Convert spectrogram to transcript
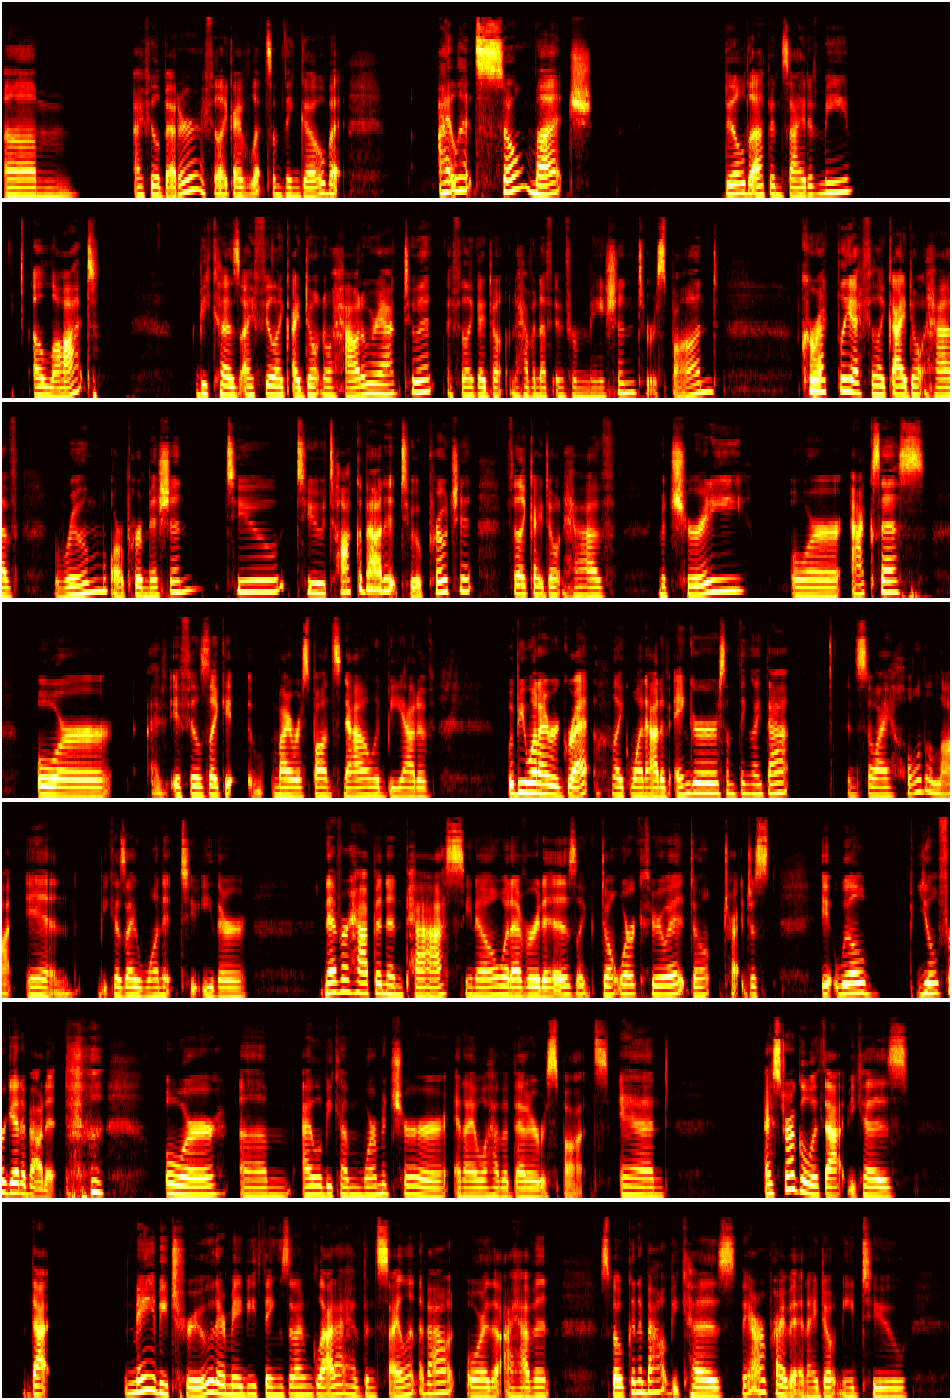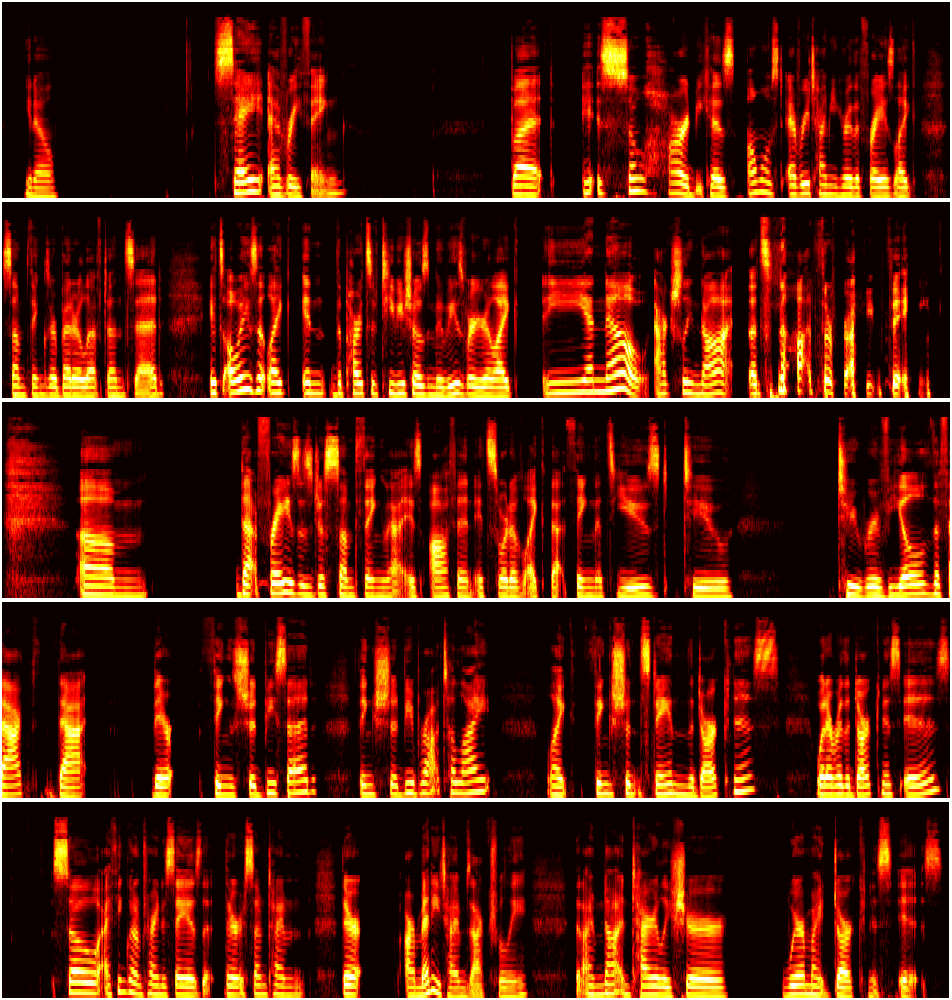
um, I feel better. I feel like I've let something go, but I let so much build up inside of me a lot because I feel like I don't know how to react to it. I feel like I don't have enough information to respond correctly. I feel like I don't have room or permission to to talk about it, to approach it. I feel like I don't have maturity or access or it feels like it, my response now would be out of would be one I regret, like one out of anger or something like that. And so I hold a lot in because I want it to either never happen and pass, you know, whatever it is. Like, don't work through it. Don't try, just, it will, you'll forget about it. or um, I will become more mature and I will have a better response. And I struggle with that because that may be true. There may be things that I'm glad I have been silent about or that I haven't spoken about because they are private and I don't need to, you know, say everything but it is so hard because almost every time you hear the phrase like some things are better left unsaid, it's always at like in the parts of TV shows and movies where you're like, yeah, no, actually not. That's not the right thing. Um that phrase is just something that is often it's sort of like that thing that's used to to reveal the fact that there things should be said, things should be brought to light, like things shouldn't stay in the darkness, whatever the darkness is. So I think what I'm trying to say is that there are sometimes there are many times actually that I'm not entirely sure where my darkness is.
